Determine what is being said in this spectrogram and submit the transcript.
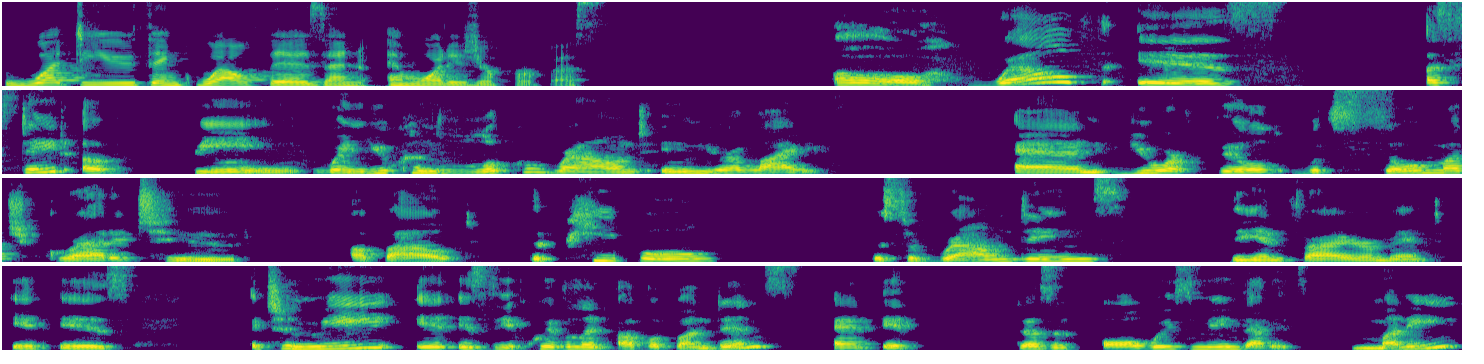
what do you think wealth is and, and what is your purpose? Oh, wealth is a state of being when you can look around in your life and you are filled with so much gratitude about the people, the surroundings, the environment. It is, to me, it is the equivalent of abundance. And it doesn't always mean that it's money,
